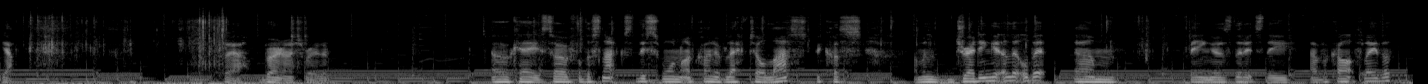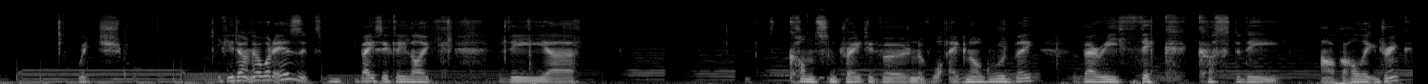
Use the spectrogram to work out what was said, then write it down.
Yeah. So yeah, very nice, very. Okay, so for the snacks, this one I've kind of left till last because I'm dreading it a little bit, um, being as that it's the Advocaat flavour, which, if you don't know what it is, it's basically like the uh, concentrated version of what eggnog would be. Very thick, custardy, alcoholic drink,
